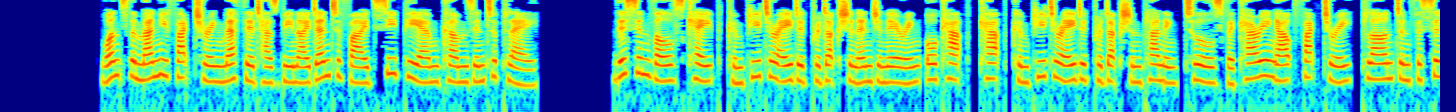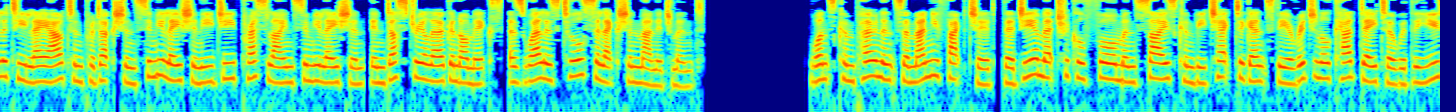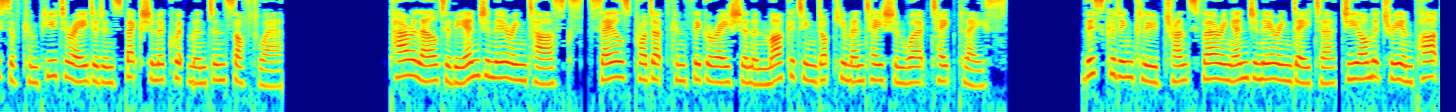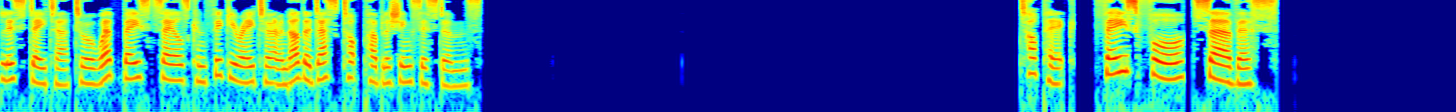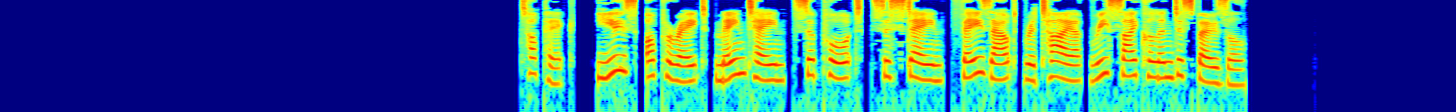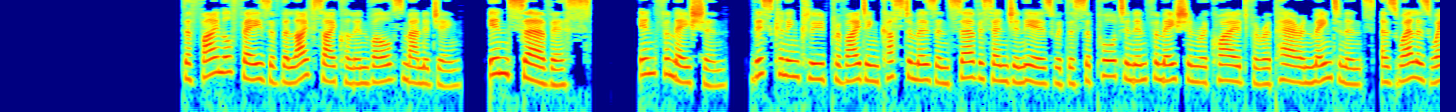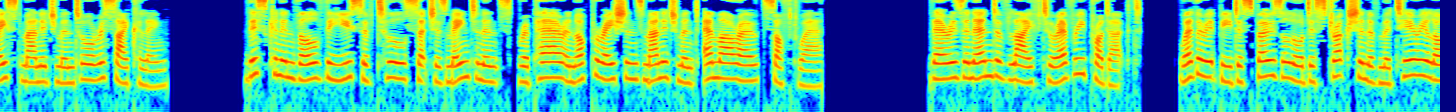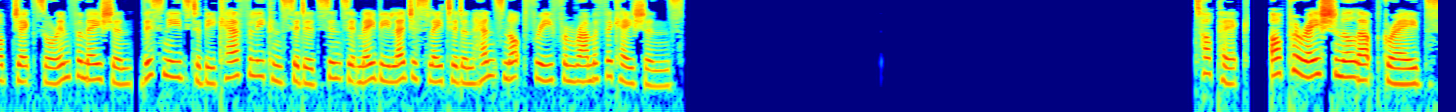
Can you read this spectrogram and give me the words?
Once the manufacturing method has been identified CPM comes into play. This involves CAPE computer-aided production engineering or CAP, CAP computer-aided production planning tools for carrying out factory, plant and facility layout and production simulation e.g. press line simulation, industrial ergonomics, as well as tool selection management. Once components are manufactured, their geometrical form and size can be checked against the original CAD data with the use of computer-aided inspection equipment and software. Parallel to the engineering tasks, sales product configuration and marketing documentation work take place. This could include transferring engineering data geometry and part list data to a web-based sales configurator and other desktop publishing systems. Topic: Phase 4 service. Topic: Use, operate, maintain, support, sustain, phase out, retire, recycle and disposal. The final phase of the life cycle involves managing in-service information. This can include providing customers and service engineers with the support and information required for repair and maintenance, as well as waste management or recycling. This can involve the use of tools such as maintenance, repair and operations management software. There is an end of life to every product. Whether it be disposal or destruction of material objects or information, this needs to be carefully considered since it may be legislated and hence not free from ramifications. Operational upgrades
